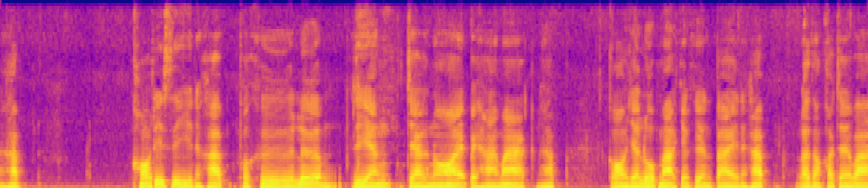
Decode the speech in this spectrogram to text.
นะครับ ข้อทีสี่4นะครับก็คือเริ่มเลี้ยงจากน้อยไปหามากนะครับ ก็อย่าโลภมากจนเกินไปนะครับ เราต้องเข้าใจว่า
